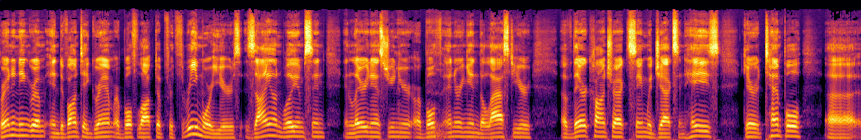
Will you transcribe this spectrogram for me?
Brandon Ingram and Devonte Graham are both locked up for three more years. Zion Williamson and Larry Nance Jr. are both entering in the last year of their contract. Same with Jaxson Hayes, Garrett Temple, uh,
